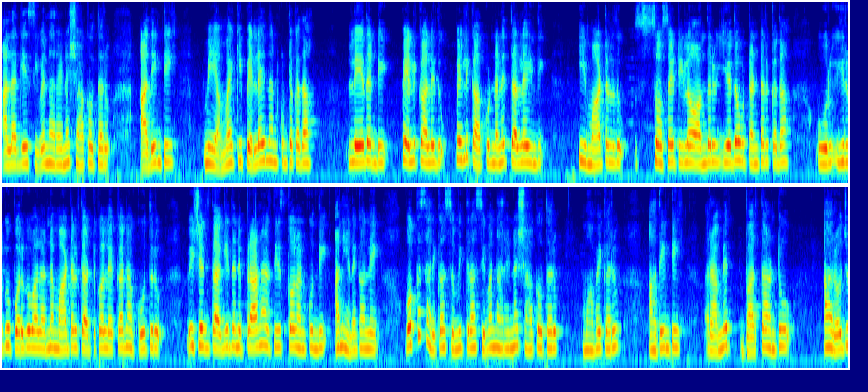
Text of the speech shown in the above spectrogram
అలాగే శివనారాయణ షాక్ అవుతారు. అదేంటి? మీ అమ్మాయికి పెళ్ళయిందనుకుంటా కదా? లేదండి పెళ్ళి కాలేదు. పెళ్ళి కాకుండానే తల్లయింది. ఈ మాటలు సొసైటీలో అందరూ ఏదో ఒకటి అంటారు కదా? ఊరు ఇరుగు పొరుగు వాళ్ళన్న మాటలు తట్టుకోలేక నా కూతురు విషయం తగ్గిదని ప్రాణాలు తీసుకోవాలనుకుంది అని వెనకాలనే ఒక్కసారిగా సుమిత్ర శివనారాయణ షాక్ అవుతారు. మావయ్య గారు అదేంటి? రమ్య భర్త అంటూ ఆ రోజు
